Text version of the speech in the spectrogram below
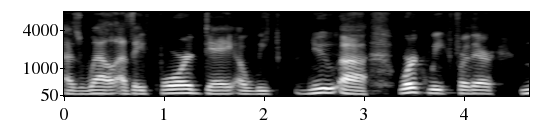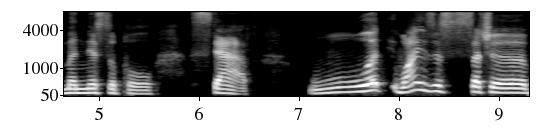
as well as a four day a week new uh, work week for their municipal staff what why is this such a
